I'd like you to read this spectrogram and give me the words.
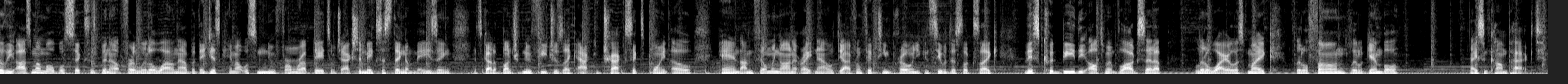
So the Osmo Mobile 6 has been out for a little while now, but they just came out with some new firmware updates, which actually makes this thing amazing. It's got a bunch of new features like Active Track 6.0, and I'm filming on it right now with the iPhone 15 Pro, and you can see what this looks like. This could be the ultimate vlog setup. Little wireless mic, little phone, little gimbal, nice and compact.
